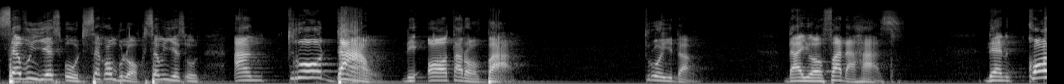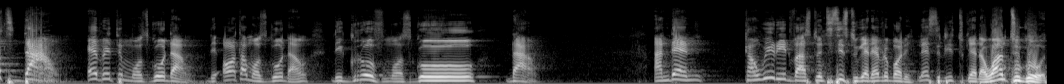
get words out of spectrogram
seven years old, second block, seven years old, and throw down the altar of Baal. Throw it down. That your father has. Then cut down. Everything must go down. The altar must go down. The grove must go down. And then, can we read verse 26 together, everybody? Let's read together. One, two, go.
